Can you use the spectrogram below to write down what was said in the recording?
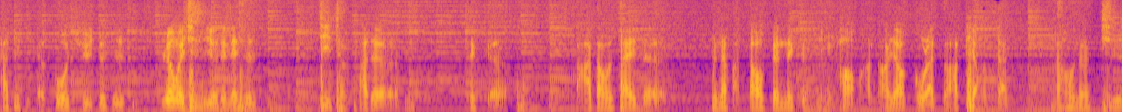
他自己的过去，就是认为其实有点类似继承他的那个拔刀斋的就那把刀跟那个名号嘛，然后要过来找他挑战。然后呢，其实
